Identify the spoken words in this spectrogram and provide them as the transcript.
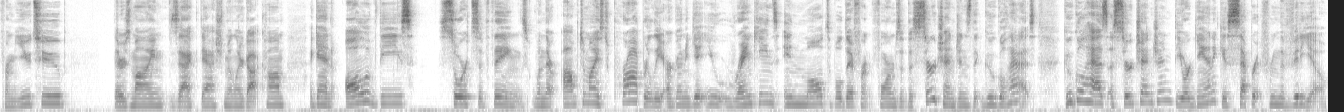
from YouTube, there's mine, zach-miller.com. Again, all of these sorts of things, when they're optimized properly, are going to get you rankings in multiple different forms of the search engines that Google has. Google has a search engine, the organic is separate from the video.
